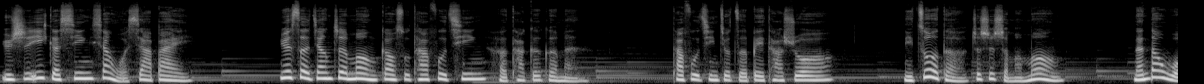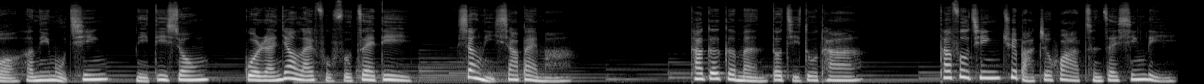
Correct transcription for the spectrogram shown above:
与十一个星向我下拜。”约瑟将这梦告诉他父亲和他哥哥们，他父亲就责备他说：“你做的这是什么梦？难道我和你母亲、你弟兄果然要来俯伏在地？”向你下拜吗？他哥哥们都嫉妒他，他父亲却把这话存在心里。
